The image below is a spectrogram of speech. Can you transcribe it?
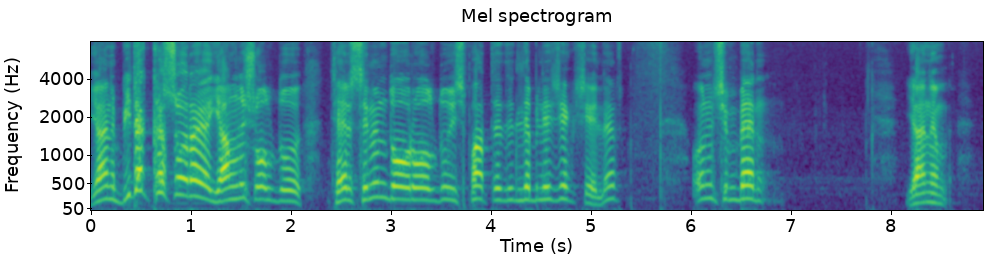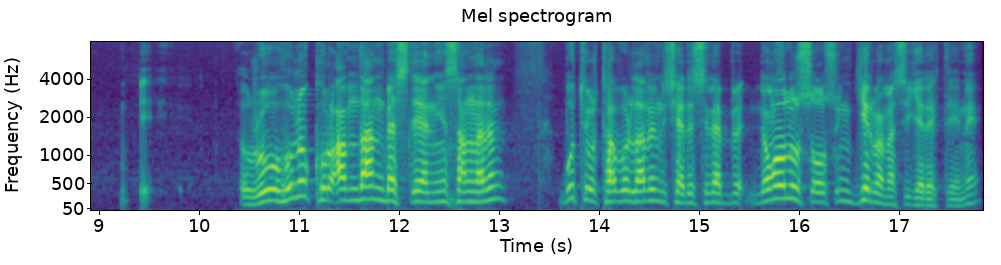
Yani bir dakika sonra yanlış olduğu, tersinin doğru olduğu ispat edilebilecek şeyler. Onun için ben yani e, ruhunu Kur'an'dan besleyen insanların bu tür tavırların içerisine ne olursa olsun girmemesi gerektiğini,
